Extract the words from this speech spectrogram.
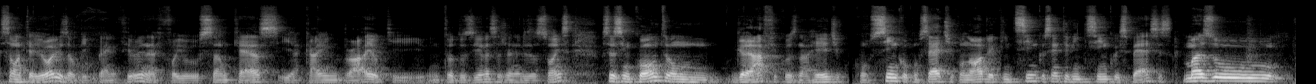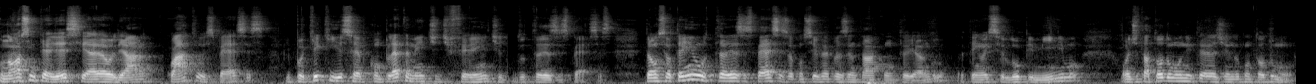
são anteriores ao Big Bang Theory, né? Foi o Sam Cass e a Karen Bryle que introduziram essas generalizações. Vocês encontram gráficos na rede com 5, com 7, com 9, 25, 125 espécies, mas o, o nosso interesse era olhar quatro espécies e por que que isso é completamente diferente do três espécies. Então, se eu tenho três espécies, eu consigo representar com um triângulo, eu tenho esse loop mínimo, onde está todo mundo interagindo com todo mundo.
